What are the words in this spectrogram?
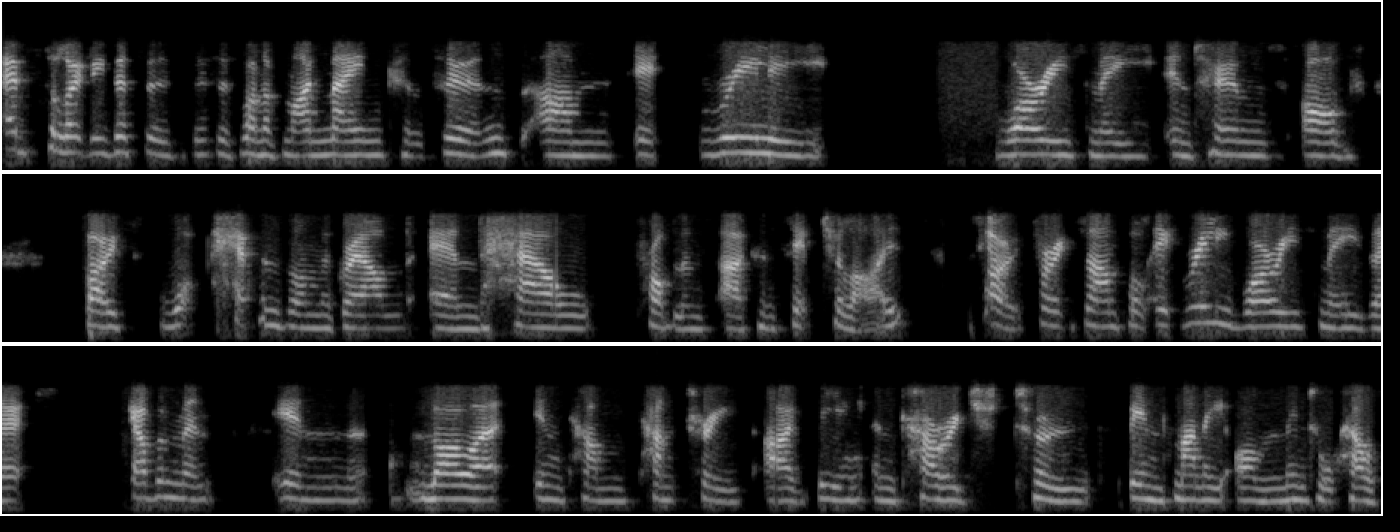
Absolutely, this is this is one of my main concerns. Um, it really worries me in terms of both what happens on the ground and how problems are conceptualized. So, for example, it really worries me that governments in lower income countries are being encouraged to spend money on mental health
